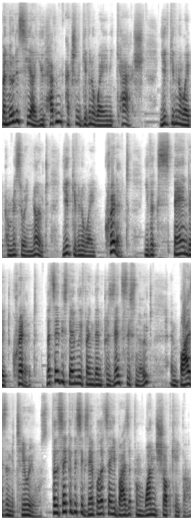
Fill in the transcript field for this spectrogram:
But notice here, you haven't actually given away any cash. You've given away promissory note. You've given away credit. You've expanded credit. Let's say this family friend then presents this note and buys the materials. For the sake of this example, let's say he buys it from one shopkeeper.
